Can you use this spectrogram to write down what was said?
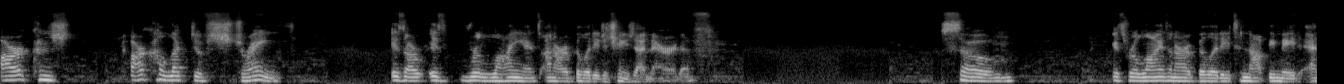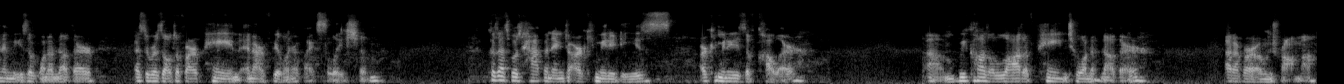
our con- our collective strength is our is reliant on our ability to change that narrative. So it's reliant on our ability to not be made enemies of one another as a result of our pain and our feeling of isolation. Because that's what's happening to our communities, our communities of color. Um, we cause a lot of pain to one another out of our own trauma.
